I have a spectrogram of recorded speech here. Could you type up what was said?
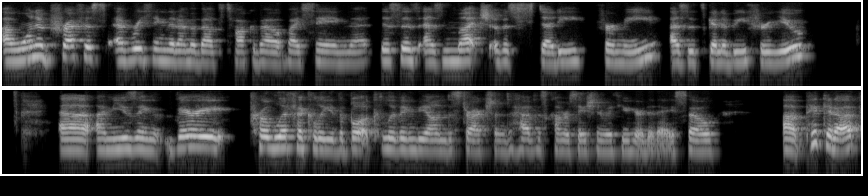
I want to preface everything that I'm about to talk about by saying that this is as much of a study for me as it's going to be for you. Uh, I'm using very prolifically the book Living Beyond Distraction to have this conversation with you here today. So uh, pick it up,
